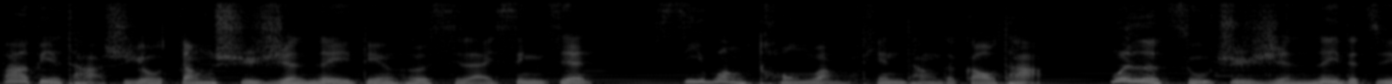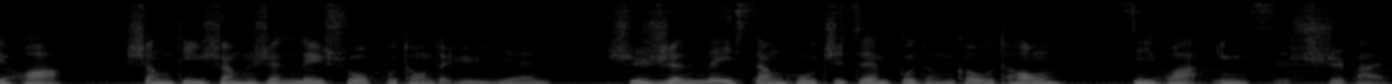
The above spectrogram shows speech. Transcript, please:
巴别塔是由当时人类联合起来兴建，希望通往天堂的高塔。为了阻止人类的计划，上帝让人类说不同的语言，使人类相互之间不能沟通，计划因此失败，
